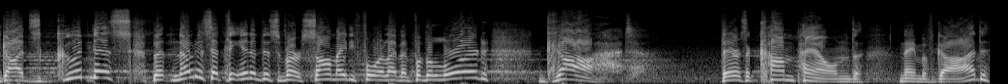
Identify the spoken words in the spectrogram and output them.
God's goodness. But notice at the end of this verse, Psalm 84 11, for the Lord God, there's a compound name of God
